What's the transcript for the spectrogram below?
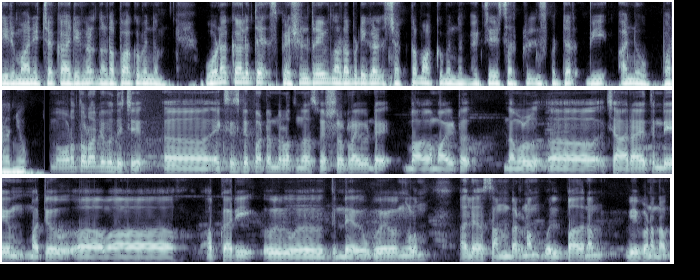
തീരുമാനിച്ച കാര്യങ്ങൾ നടപ്പാക്കുമെന്നും ഓണക്കാലത്തെ സ്പെഷ്യൽ ഡ്രൈവ് നടപടികൾ ശക്തമാക്കുമെന്നും excise circle inspector V. Anoop പറഞ്ഞു. ഓണത്തോടനുബന്ധിച്ച് എക്സൈസ് ഡിപ്പാർട്ട്മെന്റ് നടത്തുന്ന സ്പെഷ്യൽ ഡ്രൈവിന്റെ ഭാഗമായിട്ട് നമ്മൾ ചാരായത്തിന്റെയും മറ്റു അബ്കാരി ഇതിന്റെ ഉപയോഗങ്ങളും അതിലെ സംഭരണം ഉൽപ്പാദനം വിപണനം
